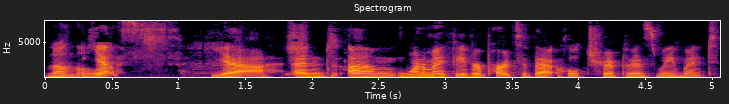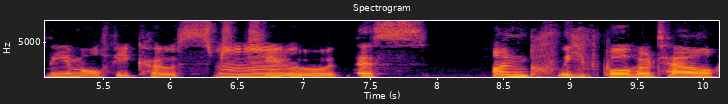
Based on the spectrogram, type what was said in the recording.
nonetheless. Yes. Yeah, and um, one of my favorite parts of that whole trip is we went to the Amalfi Coast mm. to this unbelievable hotel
